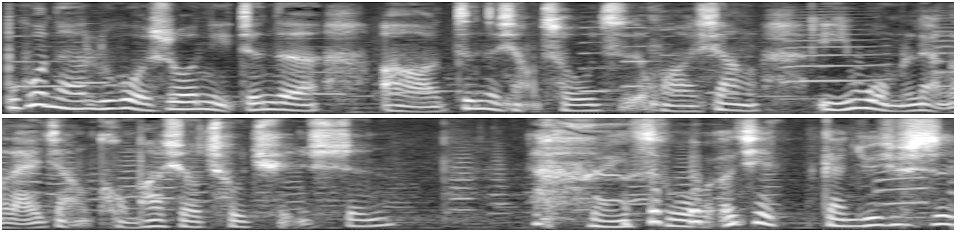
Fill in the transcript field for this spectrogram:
不过呢，如果说你真的呃真的想抽脂的话，像以我们两个来讲，恐怕是要抽全身。没错，而且感觉就是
